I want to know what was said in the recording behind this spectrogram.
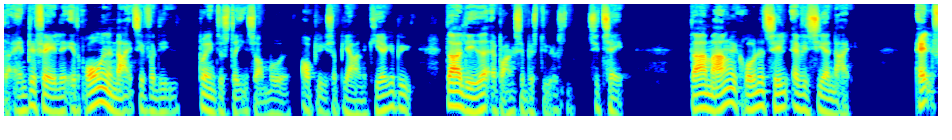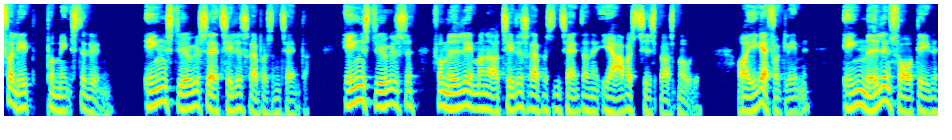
der anbefalede et rungende nej til forliget på industriens område, oplyser Bjarne Kirkeby, der er leder af branchebestyrelsen. Citat. Der er mange grunde til, at vi siger nej. Alt for lidt på mindstelønnen. Ingen styrkelse af tillidsrepræsentanter. Ingen styrkelse for medlemmerne og tillidsrepræsentanterne i arbejdstidsspørgsmålet. Og ikke at forglemme, ingen medlemsfordele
